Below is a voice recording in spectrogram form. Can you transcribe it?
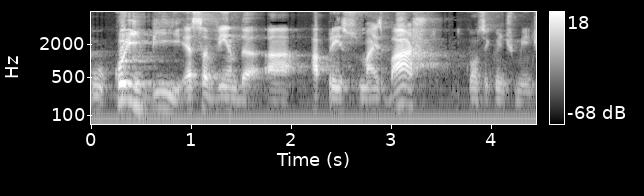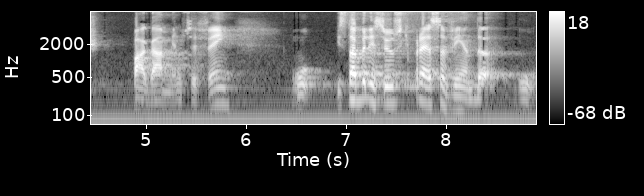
o, coibir essa venda a, a preços mais baixos, e consequentemente pagar menos CEFEM, estabeleceu-se que para essa venda o,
